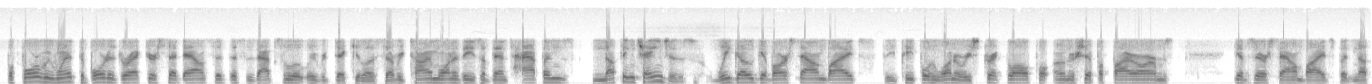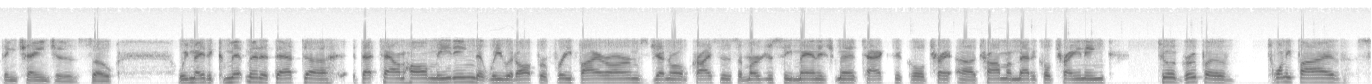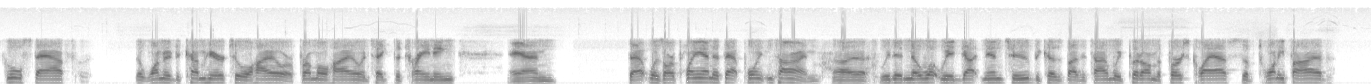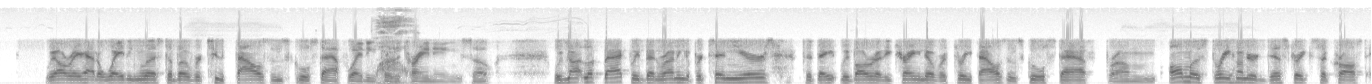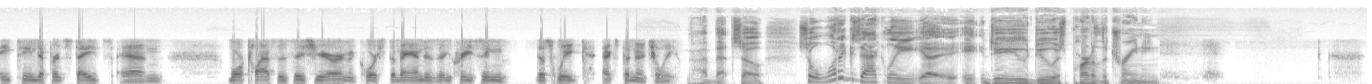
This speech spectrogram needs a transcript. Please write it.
before we went, the board of directors sat down and said, This is absolutely ridiculous. Every time one of these events happens, nothing changes. We go give our sound bites. The people who want to restrict lawful ownership of firearms gives their sound bites, but nothing changes. So we made a commitment at that uh, at that town hall meeting that we would offer free firearms, general crisis, emergency management, tactical tra- uh, trauma medical training to a group of 25 school staff that wanted to come here to Ohio or from Ohio and take the training. And that was our plan at that point in time. Uh, we didn't know what we had gotten into because by the time we put on the first class of 25 we already had a waiting list of over 2,000 school staff waiting wow. for the training. So we've not looked back. We've been running it for 10 years. To date, we've already trained over 3,000 school staff from almost 300 districts across 18 different states and more classes this year. And of course, demand is increasing this week exponentially. I bet so. So, what exactly uh, do you do as part of the training?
